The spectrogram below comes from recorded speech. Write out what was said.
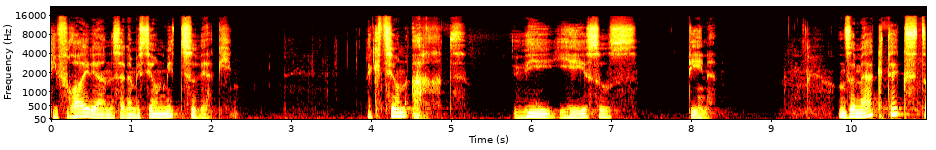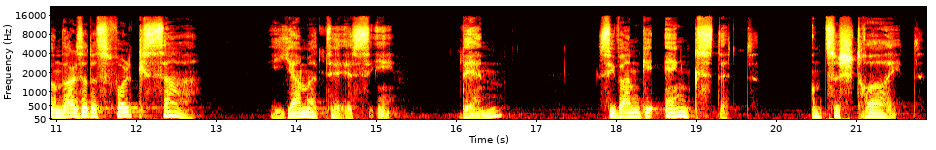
die Freude an seiner Mission mitzuwirken. Lektion 8. Wie Jesus dienen. Unser Merktext, und als er das Volk sah, jammerte es ihn, denn Sie waren geängstet und zerstreut,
